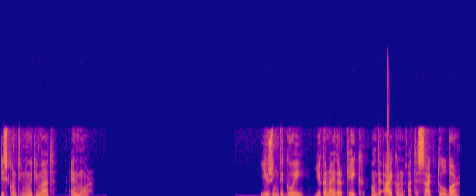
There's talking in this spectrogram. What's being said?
discontinuity mat, and more. Using the GUI, you can either click on the icon at the side toolbar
